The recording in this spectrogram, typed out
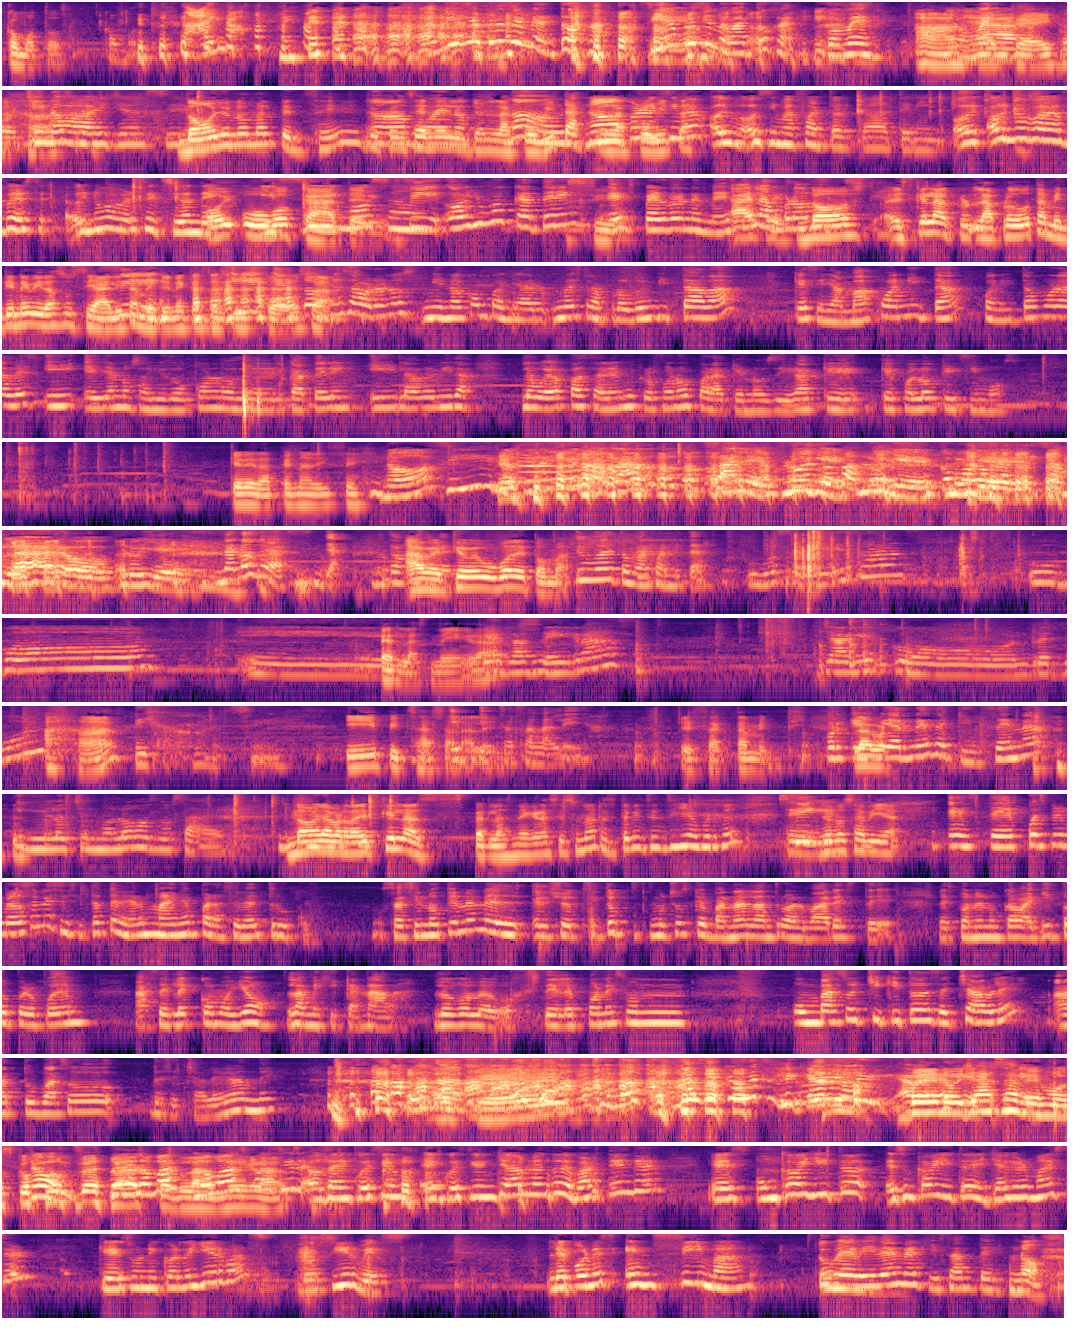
Como todo. Como, ay, no. A mí siempre se me antoja. Siempre se me va a antojar comer. Ah. Cochinos. Ay, yo sí. No, yo no mal pensé. Yo Ah, pensé bueno. en, el, en la No, cubita. No, la pero hoy sí, me, cubita. hoy, hoy sí me faltó el catering. Hoy, hoy, no va a haber, hoy no va a haber sección de. Hoy hubo catering. a- Sí, hoy hubo catering. Sí. Es, perdónenme, es Ah, que la pues, pro. No, es que la, la Produ también tiene vida social y Sí. también tiene que hacer Y sus cosas. entonces ahora nos vino a acompañar nuestra produ invitada que se llama Juanita, Juanita Morales, y ella nos ayudó con lo del catering y la bebida. Le voy a pasar el micrófono para que nos diga qué, qué fue lo que hicimos. Que le da pena, dice. No, sí, lo tienes que. Sale, fluye, fluye, ¿Cómo lo fluye. Claro, fluye. No nos veas, ya. nos A ver, ¿qué hubo de tomar? ¿Qué hubo de tomar, Juanita? Hubo cervezas, hubo eh, Perlas negras. perlas negras, Jagger con Red Bull, Ajá. Híjole, sí. Y pizzas a Y la leña. pizzas a la leña. Exactamente. Porque La es viernes de quincena y los chismólogos lo saben. No, la verdad es que las perlas negras es una receta bien sencilla, ¿verdad? Sí. Yo no sabía. Este, pues primero se necesita tener maña para hacer el truco. O sea, si no tienen el, el shotcito, muchos que van al antro, al bar, este, les ponen un caballito, pero pueden hacerle como yo, la mexicanada. Luego, luego, este, le pones un, un vaso chiquito desechable a tu vaso desechable grande. No sé cómo explicarlo. Ver, bueno, ya sabemos cómo No, usar pero lo más, lo más negras. fácil, o sea, en cuestión, en cuestión ya hablando de bartender, es un caballito, es un caballito de Jaggermeister, que es un licor de hierbas, lo sirves. Le pones encima Tu bebida energizante. no.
